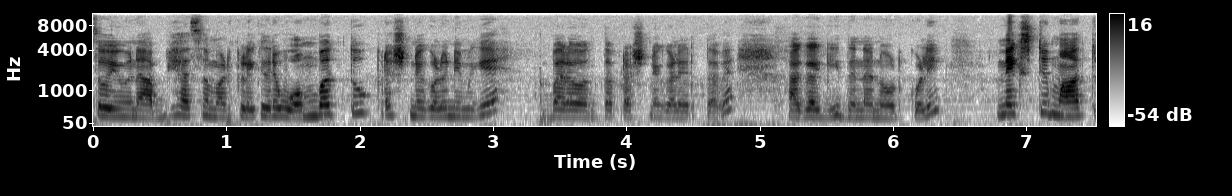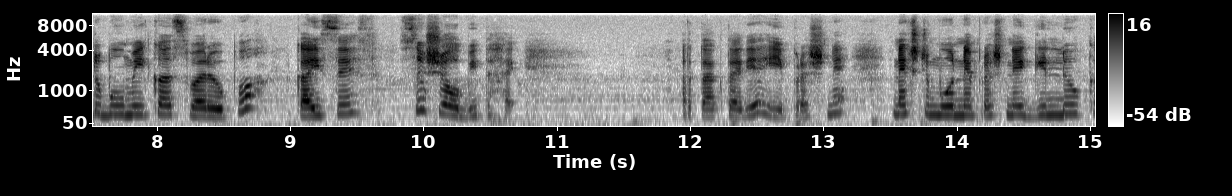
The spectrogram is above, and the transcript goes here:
ಸೊ ಇವನ್ನ ಅಭ್ಯಾಸ ಮಾಡ್ಕೊಳ್ಳಿಕ್ಕೆ ಒಂಬತ್ತು ಪ್ರಶ್ನೆಗಳು ನಿಮಗೆ ಬರುವಂಥ ಪ್ರಶ್ನೆಗಳಿರ್ತವೆ. ಹಾಗಾಗಿ ಇದನ್ನು ನೋಡ್ಕೊಳ್ಳಿ. ನೆಕ್ಸ್ಟ್ ಮಾತೃಭೂಮಿ ಕಾ ಸ್ವರೂಪ ಕೈಸೆ ಸುಶೋಭಿತ ಹೈ. ಅರ್ಥ ಆಗ್ತಾ ಇದೆಯಾ? ಈ ಪ್ರಶ್ನೆ. ನೆಕ್ಸ್ಟ್ ಮೂರನೇ ಪ್ರಶ್ನೆ, ಗಿಲ್ಲುಕ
